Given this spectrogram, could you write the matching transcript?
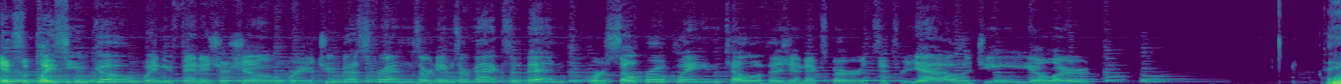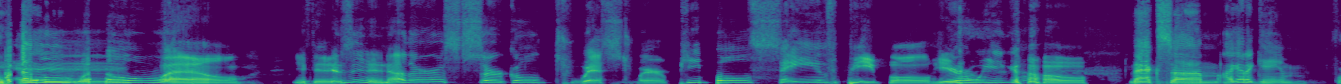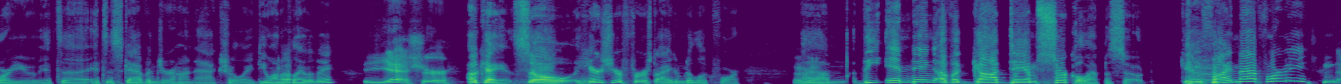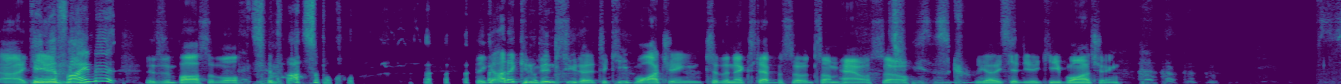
It's the place you go when you finish your show. We're your two best friends. Our names are Max and Ben. We're self proclaimed television experts. It's reality alert. Hey, Well, well, well. If it isn't another circle twist where people save people, here we go. Max, um, I got a game for you. It's a it's a scavenger hunt actually. Do you want to Uh, play with me? Yeah, sure. Okay, so here's your first item to look for. Okay. Um, the ending of a goddamn circle episode. Can you find that for me? I Can you can't. find it? It's impossible. It's impossible. They gotta convince you to to keep watching to the next episode somehow. So you gotta get you to keep watching.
